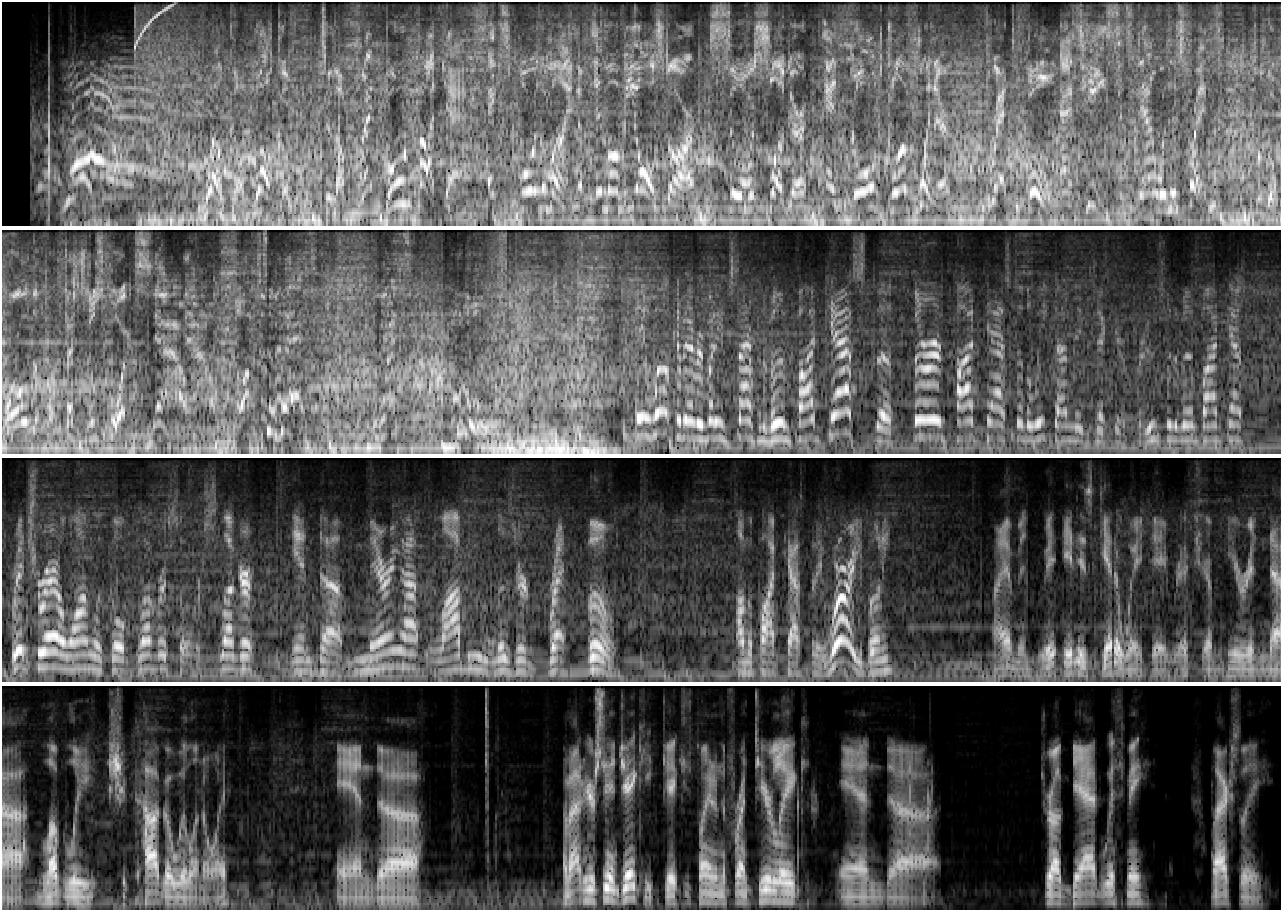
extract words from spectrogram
Welcome, welcome to the Bret Boone Podcast. Explore the mind of MLB All Star, Silver Slugger, and Gold Glove winner, Bret Boone, as he sits down with his friends from the world of professional sports. Now, now up to bat, Bret Boone. Hey, welcome everybody. It's time for the Boone Podcast, the third podcast of the week. I'm the executive producer of the Boone Podcast, Rich Herrera, along with Gold Glover, Silver Slugger, and uh, Marriott Lobby Lizard Bret Boone on the podcast today. Where are you, Booney? I am in. It is getaway day, Rich. I'm here in uh, lovely Chicago, Illinois, and uh, I'm out here seeing Jakey. Jakey's playing in the Frontier League, and uh, drug Dad with me. Well, actually,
